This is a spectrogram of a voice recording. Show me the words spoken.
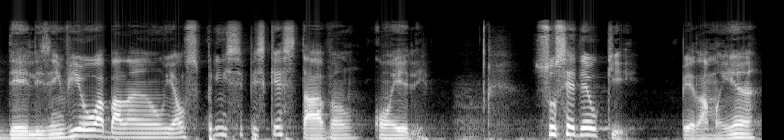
deles enviou a Balaão e aos príncipes que estavam com ele. Sucedeu que, pela manhã,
